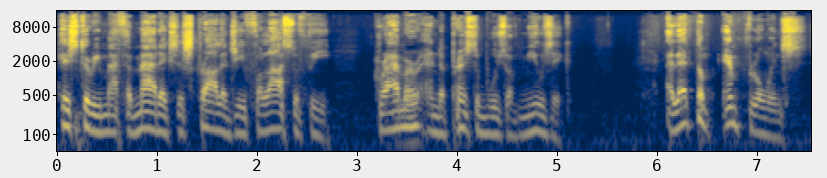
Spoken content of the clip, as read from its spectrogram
history, mathematics, astrology, philosophy, grammar, and the principles of music, and let them influence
